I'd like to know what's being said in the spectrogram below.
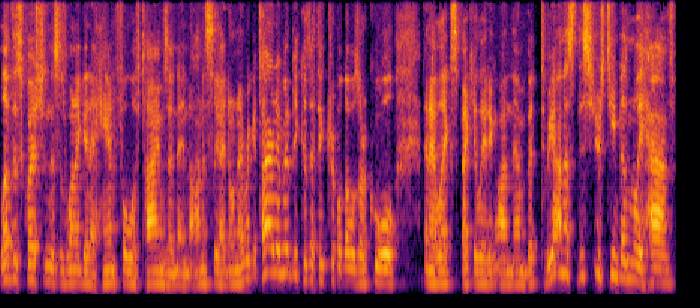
Love this question. This is one I get a handful of times, and, and honestly, I don't ever get tired of it because I think triple doubles are cool and I like speculating on them. But to be honest, this year's team doesn't really have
